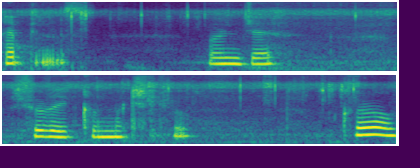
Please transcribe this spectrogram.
Hepiniz. Önce şurayı kırmak istiyorum. Kral.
